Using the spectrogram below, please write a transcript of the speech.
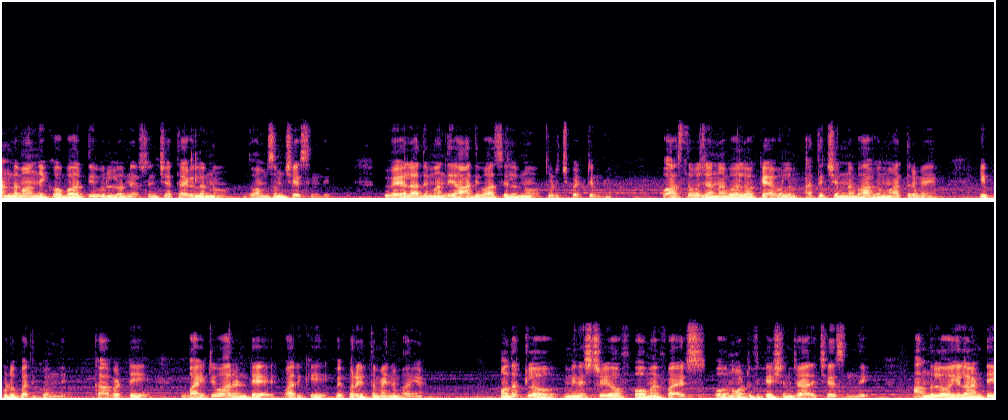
అండమాన్ నికోబార్ దీవుల్లో నివసించే తెగలను ధ్వంసం చేసింది. వేలాది మంది ఆదివాసీలను తుడిచిపెట్టింది. వాస్తవ జనాభాలో కేవలం అతి చిన్న భాగం మాత్రమే ఇప్పుడు బతికుంది. కాబట్టి బయటి వారంటే వారికి విపరీతమైన భయం. మొదట్లో మినిస్ట్రీ ఆఫ్ హోమ్ అఫైర్స్ ఓ నోటిఫికేషన్ జారీ చేసింది. అందులో ఇలాంటి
